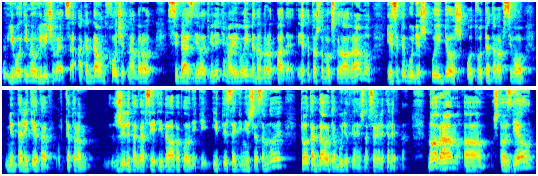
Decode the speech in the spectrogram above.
его имя увеличивается. А когда он хочет, наоборот, себя сделать великим, а его имя, наоборот, падает. И это то, что Бог сказал Аврааму. Если ты будешь, уйдешь от вот этого всего менталитета, в котором жили тогда все эти идолопоклонники, и ты соединишься со мной, то тогда у тебя будет, конечно, все великолепно. Но Авраам э, что сделал?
